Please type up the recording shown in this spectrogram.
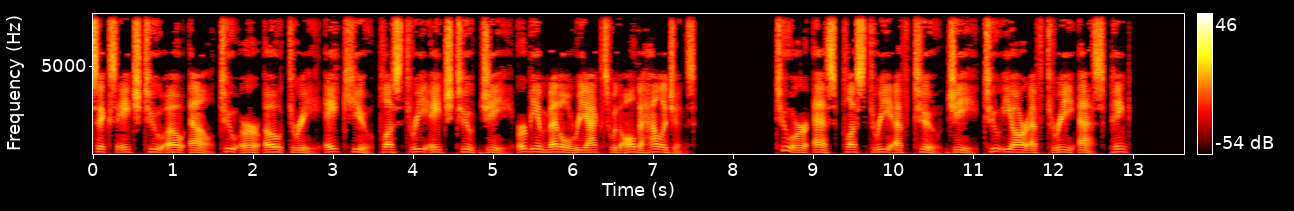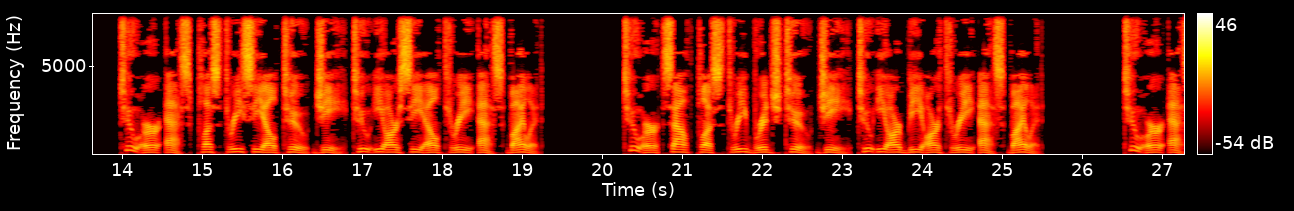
6 H2O L 2 Er O 3 AQ plus 3 H2 G erbium metal reacts with all the halogens. 2 Er S plus 3 F2 G 2 ErF3 S pink. 2 Er S plus 3 Cl2 G 2 ErCl3 S violet. 2 Er south plus 3 bridge 2 G 2 ErBr3 S violet 2 Er S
